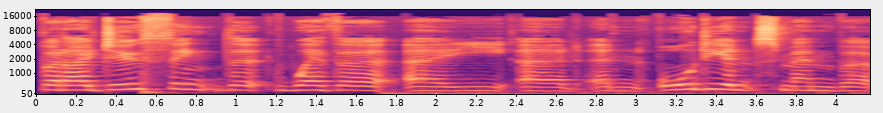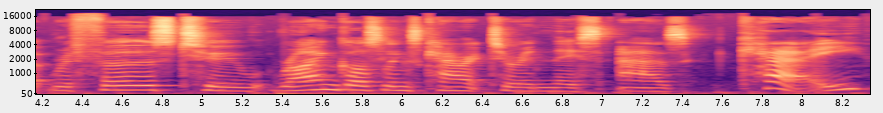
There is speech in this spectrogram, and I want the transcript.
But I do think that whether a, a an audience member refers to Ryan Gosling's character in this as Kay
